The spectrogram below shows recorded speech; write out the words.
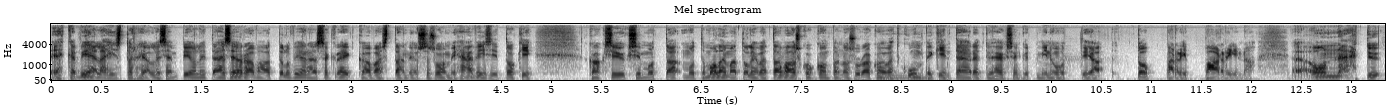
ehkä vielä historiallisempi oli tämä seuraava ottelu vieraissa Kreikkaa vastaan, jossa Suomi hävisi toki 2-1, mutta, mutta molemmat olivat avauskokoonpano, surakoivat mm. kumpikin täydet 90 minuuttia toppari parina. On nähty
